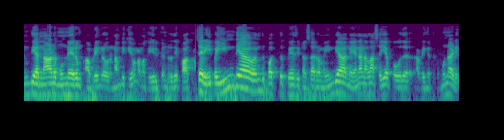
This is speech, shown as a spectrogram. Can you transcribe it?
இந்திய நாடு முன்னேறும் அப்படிங்கிற ஒரு நம்பிக்கையும் நமக்கு இருக்குன்றதே பார்க்கணும் சரி இப்போ இந்தியா வந்து பத்து பேசிட்டோம் சார். நம்ம இந்தியா அங்கே என்னென்னலாம் செய்ய போகுது அப்படிங்கிறதுக்கு முன்னாடி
